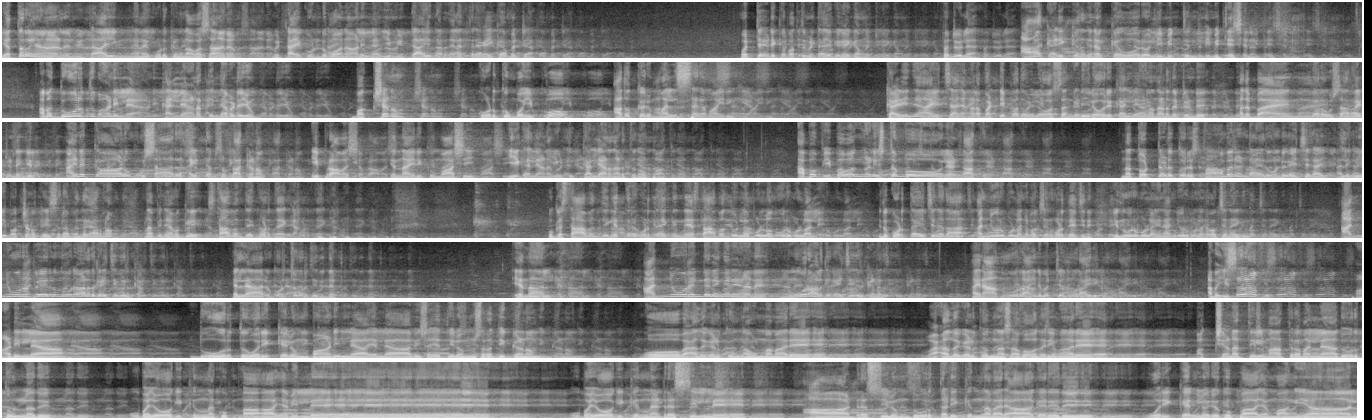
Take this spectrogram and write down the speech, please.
എത്രയാണ് മിഠായി ഇങ്ങനെ കൊടുക്കുന്നത് അവസാനം മിഠായി കൊണ്ടുപോകാൻ ആളില്ല. ഈ മിഠായി എന്ന് പറഞ്ഞാൽ എത്ര കഴിക്കാൻ പറ്റുക? ഒറ്റയടിക്ക് പത്ത് മിഠായി ഒക്കെ കഴിക്കാൻ പറ്റും. പറ്റൂല? ആ കഴിക്കുന്നതിനൊക്കെ ഓരോ ലിമിറ്റ് ഉണ്ട് ലിമിറ്റേഷൻ ഉണ്ട്. അപ്പൊ ദൂർത്ത് പാടില്ല. കല്യാണത്തിന്റെ അവിടെയും ഭക്ഷണം കൊടുക്കുമ്പോ ഇപ്പോ അതൊക്കെ ഒരു മത്സരമായിരിക്കുകയാണ്. കഴിഞ്ഞ ആഴ്ച ഞങ്ങളെ ഭട്ടിപ്പദവിലോ ഒസങ്കടിയിലോ ഒരു കല്യാണം നടന്നിട്ടുണ്ട്. അത് ഭയങ്കര ഉഷാറായിട്ടുണ്ടെങ്കിൽ അതിനേക്കാളും ഉഷാർ ഐറ്റംസ് ഉണ്ടാക്കണം. ഇപ്രാവശ്യം എന്നായിരിക്കും വാശി. ഈ കല്യാണ വീട്ടിൽ കല്യാണം നടത്തുന്ന ഒപ്പാക്കും അപ്പൊ വിഭവങ്ങൾ ഇഷ്ടം പോലെ ഉണ്ടാക്കും. എന്നാ തൊട്ടടുത്തൊരു സ്ഥാപനം ഉണ്ടായത് കൊണ്ട് കഴിച്ചിലായി. അല്ലെങ്കിൽ ഈ ഭക്ഷണമൊക്കെ ഇസ്രാഫ്. എന്താ കാരണം? എന്നാ പിന്നെ നമുക്ക് സ്ഥാപനത്തേക്ക് കൊടുത്തേക്കാം. ഒക്കെ സ്ഥാപനത്തേക്ക് എത്ര കൊടുത്തയക്കുന്നേ? സ്ഥാപനത്തുള്ള പുള്ള നൂറ് പുള്ള അല്ലേ? ഇത് കൊടുത്തയച്ചിനതാ അഞ്ഞൂറ് പുള്ളന്റെ ഭക്ഷണം കൊടുത്തയച്ചിന്. ഈ നൂറ് പുള്ള എങ്ങനെ അഞ്ഞൂറ് പുള്ളന്റെ ഭക്ഷണം അയക്കുന്ന? അഞ്ഞൂറ് പേര് നൂറാളത് കഴിച്ചു തീർക്കാം. എല്ലാരും കുറച്ച് കുറച്ച് തിന്നിട്ട് എന്നാൽ അഞ്ഞൂറിന്റെ എങ്ങനെയാണ് നൂറാൾക്ക് കഴിച്ചു തീർക്കുന്നത് അതിന് ആ നൂറ് അതിന് പറ്റിയ നൂറായിരിക്കണം. അപ്പൊ ഇസറാഫ് പാടില്ല. ദൂർത്ത് ഒരിക്കലും പാടില്ല എല്ലാ വിഷയത്തിലും ശ്രദ്ധിക്കണം. ഓ വാത് കേൾക്കുന്ന ഉമ്മമാരെ വാത് കേൾക്കുന്ന സഹോദരിമാരെ ഭക്ഷണത്തിൽ മാത്രമല്ല ദൂർത്തുള്ളത് ഉപയോഗിക്കുന്ന കുപ്പായമില്ലേ? ഉപയോഗിക്കുന്ന ഡ്രസ്സില്ലേ? ആ ഡ്രസ്സിലും ദൂർത്തടിക്കുന്നവരാകരുത് ഒരിക്കൽ ഒരു കുപ്പായം വാങ്ങിയാൽ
